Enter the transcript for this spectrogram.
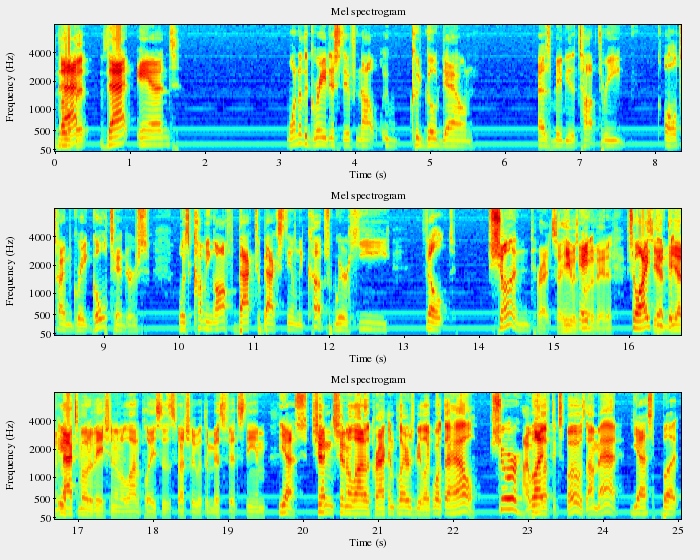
A that that and one of the greatest, if not, could go down as maybe the top three all time great goaltenders was coming off back to back Stanley Cups where he felt shunned. Right. So he was and motivated. So I so think he had, that, he had max motivation in a lot of places, especially with the Misfits team. Yes. Shouldn't shouldn't a lot of the Kraken players be like, "What the hell? Sure, I was but, left exposed. I'm mad." Yes, but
